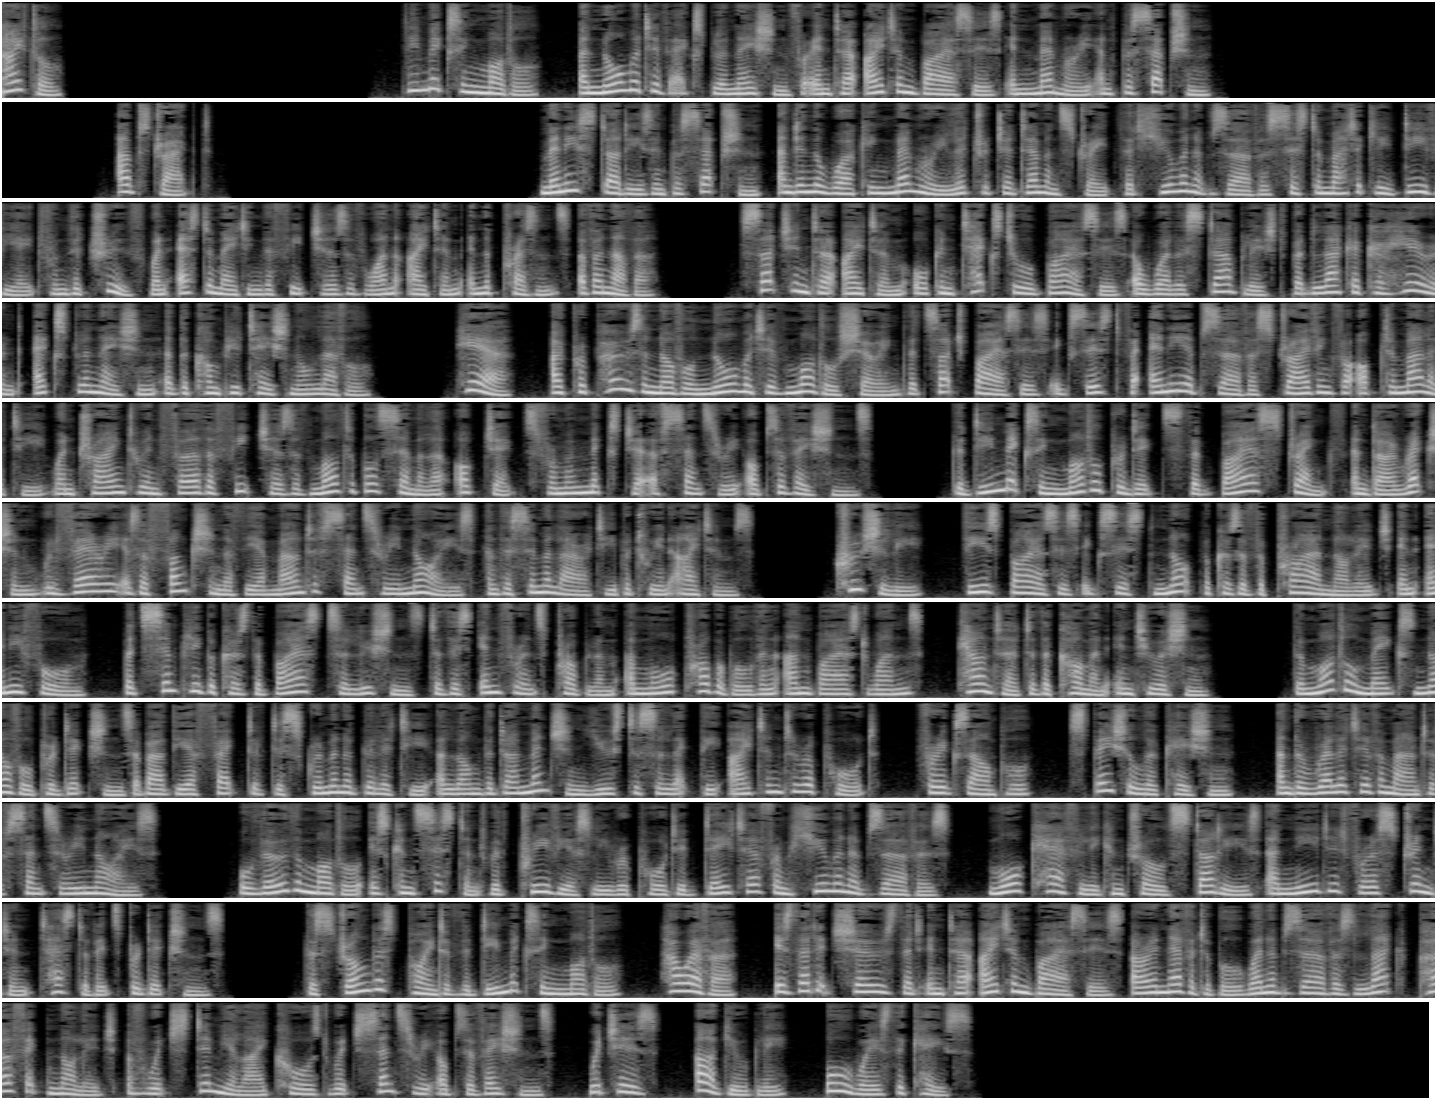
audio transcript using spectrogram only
Title Demixing Model A Normative Explanation for Inter Item Biases in Memory and Perception. Abstract Many studies in perception and in the working memory literature demonstrate that human observers systematically deviate from the truth when estimating the features of one item in the presence of another. Such inter item or contextual biases are well established but lack a coherent explanation at the computational level. Here, I propose a novel normative model showing that such biases exist for any observer striving for optimality when trying to infer the features of multiple similar objects from a mixture of sensory observations. The demixing model predicts that bias strength and direction would vary as a function of the amount of sensory noise and the similarity between items. Crucially, these biases exist not because of the prior knowledge in any form, but simply because the biased solutions to this inference problem are more probable than unbiased ones, counter to the common intuition. The model makes novel predictions about the effect of discriminability along the dimension used to select the item to report, for example, spatial location, and the relative amount of sensory noise. Although the model is consistent with previously reported data from human observers, more carefully controlled studies are needed for a stringent test of its predictions. The strongest point of the demixing model, however, is that it shows that inter item biases are inevitable when observers lack perfect knowledge of which stimuli caused which sensory observations, which is, arguably, always the case.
